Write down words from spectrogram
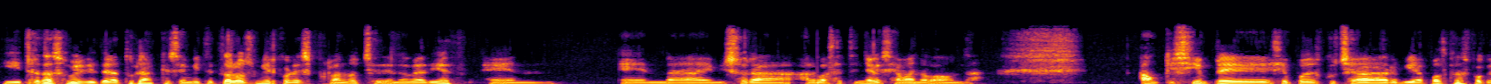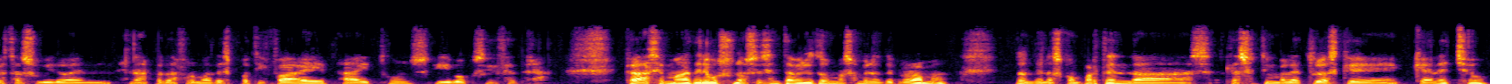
y trata sobre literatura que se emite todos los miércoles por la noche de 9 a 10 en, en una emisora albaceteña que se llama Nova Onda. Aunque siempre se puede escuchar vía podcast porque está subido en, las plataformas de Spotify, iTunes, Evox, etc. Cada semana tenemos unos 60 minutos más o menos de programa donde nos comparten las, últimas lecturas que, que han hecho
